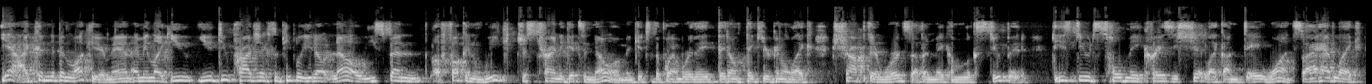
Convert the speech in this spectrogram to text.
yeah, I couldn't have been luckier, man. I mean, like you, you do projects with people you don't know. You spend a fucking week just trying to get to know them and get to the point where they, they don't think you're to like chop their words up and make them look stupid. These dudes told me crazy shit like on day one. So I had like,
